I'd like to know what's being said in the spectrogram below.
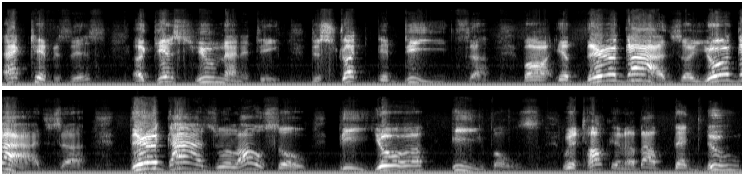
activities against humanity, destructive deeds. Uh, for if their gods are your gods, uh, their gods will also be your evils. We're talking about the new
